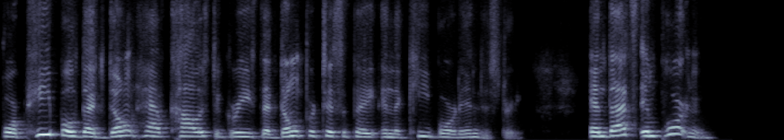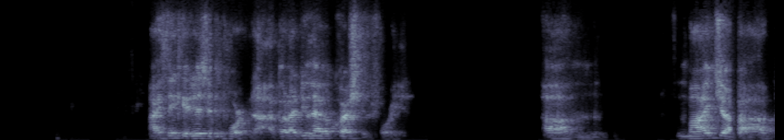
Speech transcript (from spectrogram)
for people that don't have college degrees that don't participate in the keyboard industry. And that's important. I think it is important, uh, but I do have a question for you. Um, my job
